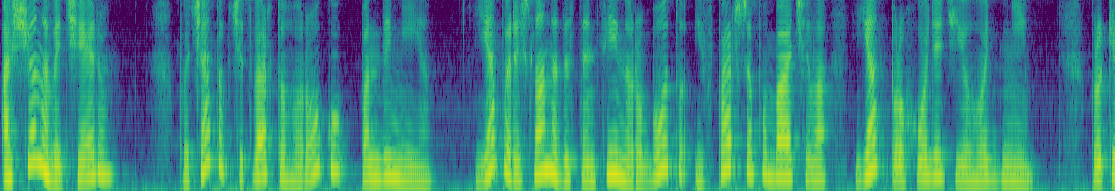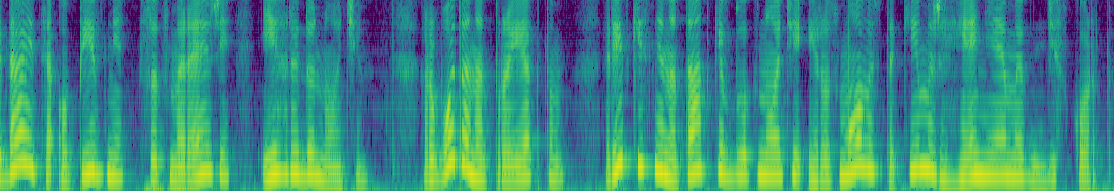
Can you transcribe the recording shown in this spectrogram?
А що на вечерю? Початок четвертого року пандемія. Я перейшла на дистанційну роботу і вперше побачила, як проходять його дні. Прокидається опівдні, соцмережі, ігри до ночі. Робота над проєктом, рідкісні нотатки в блокноті і розмови з такими ж геніями в Discord.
